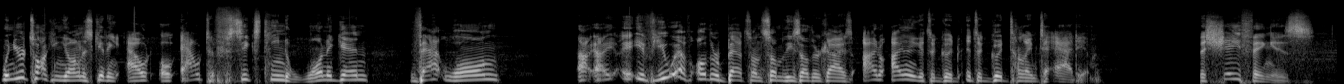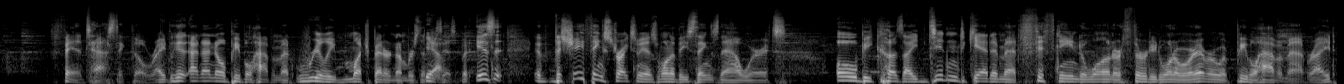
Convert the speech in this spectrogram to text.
when you're talking Giannis getting out oh, out to sixteen to one again, that long, I, I, if you have other bets on some of these other guys, I, I think it's a good it's a good time to add him. The Shai thing is fantastic, though, right? And I know people have him at really much better numbers than Yeah. exist. But is it the Shai thing strikes me as one of these things now where it's oh because I didn't get him at 15 to one or 30 to one or whatever what people have him at, right?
